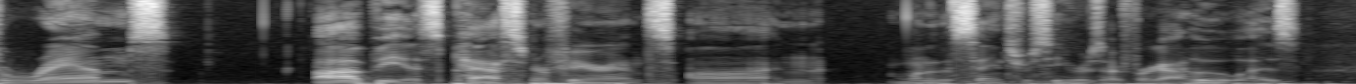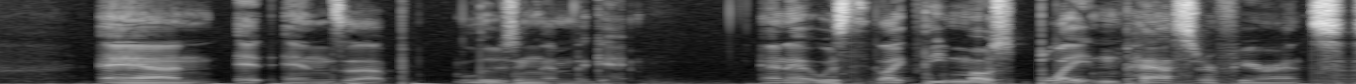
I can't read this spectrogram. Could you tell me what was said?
the Rams obvious pass interference on one of the Saints receivers. I forgot who it was, and it ends up losing them the game. And it was like the most blatant pass interference,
